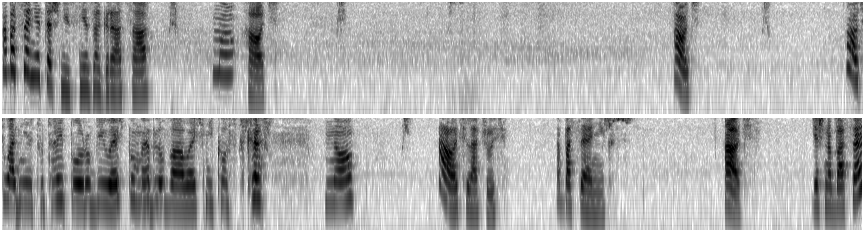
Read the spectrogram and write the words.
Na basenie też nic nie zagraca. No, chodź. Chodź. Chodź, ładnie tutaj porobiłeś, pomeblowałeś mi kostkę. No. Chodź, Laczuś. Na basenik. Chodź. Idziesz na basen?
